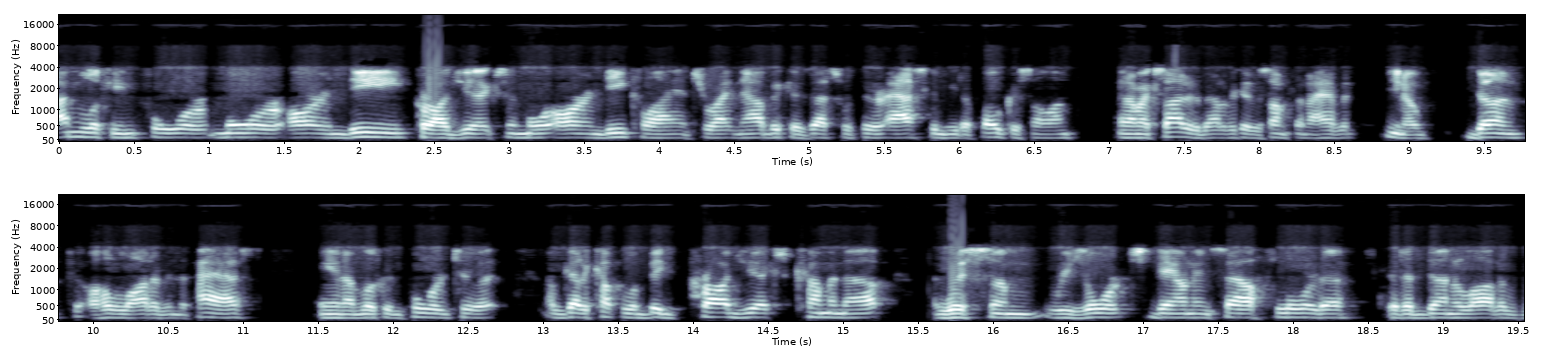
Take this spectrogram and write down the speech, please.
I'm looking for more R&D projects and more R&D clients right now because that's what they're asking me to focus on. And I'm excited about it because it's something I haven't, you know, done a whole lot of in the past and I'm looking forward to it. I've got a couple of big projects coming up with some resorts down in South Florida that have done a lot of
